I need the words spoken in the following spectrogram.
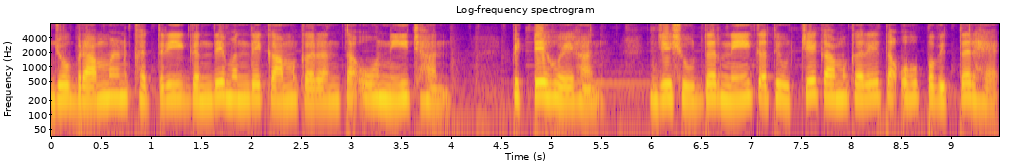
ਜੋ ਬ੍ਰਾਹਮਣ ਖੱਤਰੀ ਗੰਦੇ ਮੰਦੇ ਕੰਮ ਕਰਨ, ਤਾਂ ਉਹ ਨੀਚ ਹਨ, ਪਿੱਟੇ ਹੋਏ ਹਨ। ਜੇ ਸ਼ੂਦਰ ਨੇਕ ਅਤੇ ਉੱਚੇ ਕੰਮ ਕਰੇ, ਤਾਂ ਉਹ ਪਵਿੱਤਰ ਹੈ,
